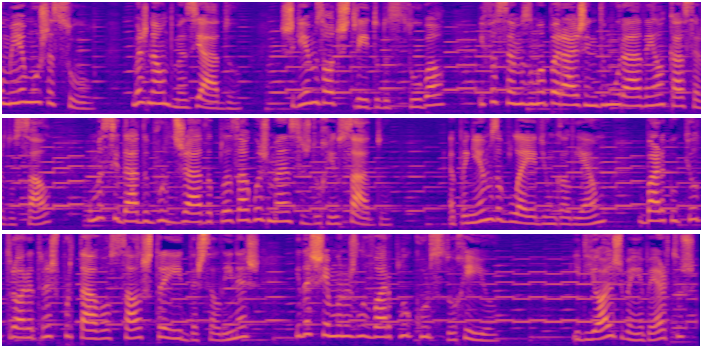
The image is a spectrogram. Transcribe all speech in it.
Rumemos a sul, mas não demasiado. Cheguemos ao distrito de Setúbal e façamos uma paragem demorada em Alcácer do Sal, uma cidade bordejada pelas águas mansas do rio Sado. Apanhamos a boleia de um galeão, barco que outrora transportava o sal extraído das salinas, e deixemo-nos levar pelo curso do rio. E de olhos bem abertos,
